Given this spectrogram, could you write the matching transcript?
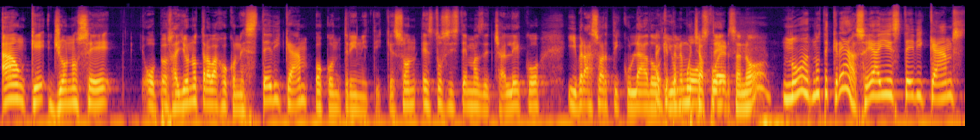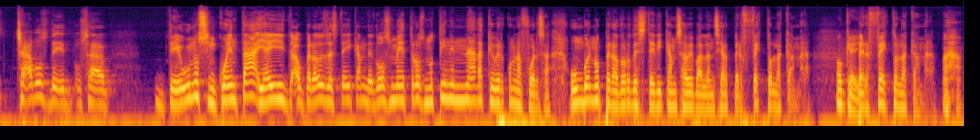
Aunque yo no sé o, o, sea, yo no trabajo con Steadicam o con Trinity, que son estos sistemas de chaleco y brazo articulado. Hay que y tener un mucha fuerza, ¿no? No, no te creas, ¿eh? Hay Steadicams, chavos de, o sea, de 1.50 y hay operadores de Steadicam de 2 metros, no tiene nada que ver con la fuerza. Un buen operador de Steadicam sabe balancear perfecto la cámara. Ok. Perfecto la cámara. Ajá.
